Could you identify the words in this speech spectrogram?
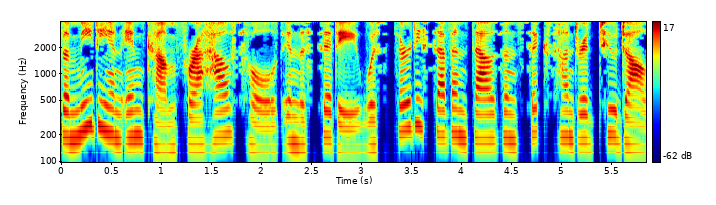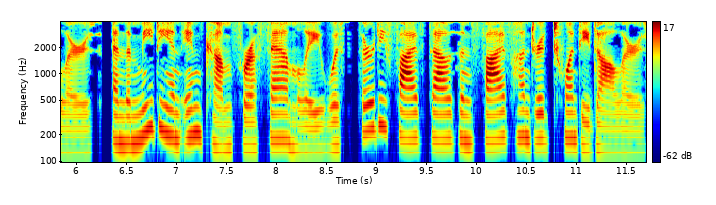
The median income for a household in the city was $37,602, and the median income for a family was $35,520.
